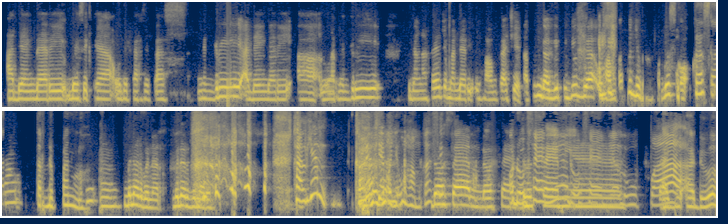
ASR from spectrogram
ada yang dari basicnya universitas negeri, ada yang dari uh, luar negeri. Sedangkan saya cuma dari UHAMKA, C. Tapi nggak gitu juga. UHAMKA tuh juga bagus kok. Kok sekarang terdepan loh. Bener-bener, bener-bener. kalian kalian siapanya UHAMKA sih? Dosen, dosen. Oh dosennya, Dosennya. dosennya lupa. Aduh, aduh.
